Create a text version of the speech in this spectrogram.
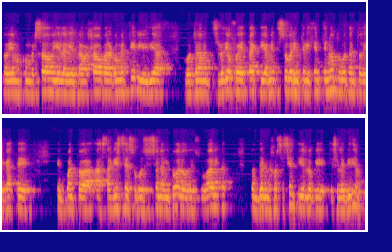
lo habíamos conversado y él había trabajado para convertir y hoy día afortunadamente se lo dio, fue tácticamente súper inteligente, no tuvo tanto desgaste en cuanto a, salirse de su posición habitual o de su hábitat, donde él mejor se siente y es lo que se le pidió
